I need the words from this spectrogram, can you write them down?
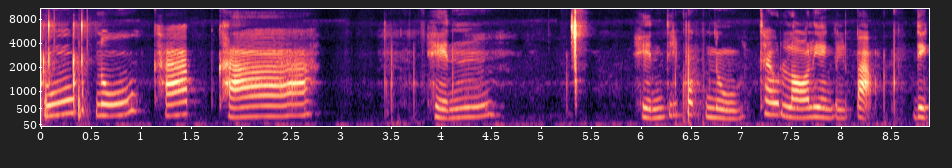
หนูหนูครับค่ะ เห็น เห็นที่พวกหนูเท่าล้อเลียนกันหรือเปล่า เด็ก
